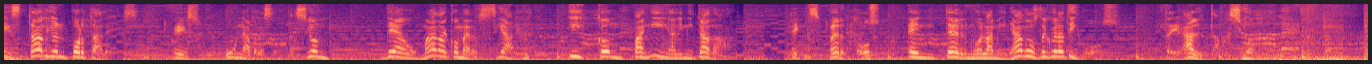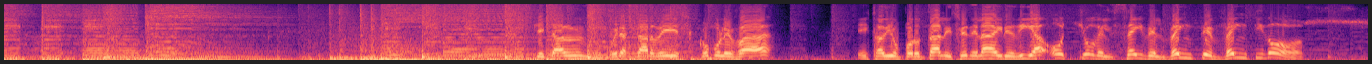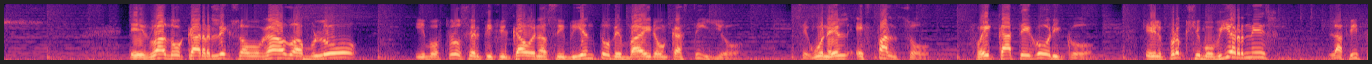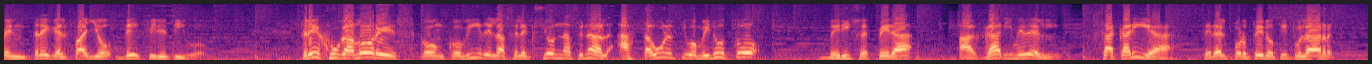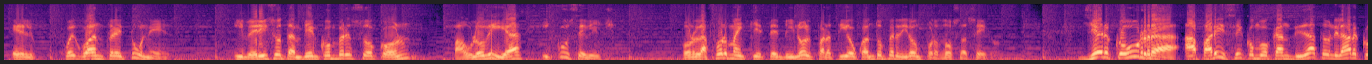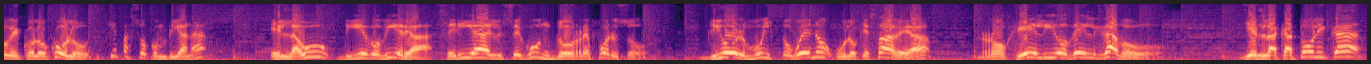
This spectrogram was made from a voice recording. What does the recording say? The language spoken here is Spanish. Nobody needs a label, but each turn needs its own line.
Estadio en Portales es una presentación de Ahumada Comercial y Compañía Limitada. Expertos en termolaminados decorativos de alta presión.
¿Qué tal? Buenas tardes, ¿cómo les va? Estadio Portales en el aire, día 8 del 6 del 2022. Eduardo Carlex, abogado, habló y mostró certificado de nacimiento de Byron Castillo. Según él, es falso. Fue categórico. El próximo viernes, la FIFA entrega el fallo definitivo. Tres jugadores con COVID en la selección nacional hasta último minuto. Berizzo espera a Gary Medel. Zacaría será el portero titular en el juego ante Túnez. Y Berizzo también conversó con Paulo Díaz y Kusevich por la forma en que terminó el partido cuando perdieron por 2 a 0. Yerko Urra aparece como candidato en el arco de Colo Colo. ¿Qué pasó con Viana? En la U, Diego Viera sería el segundo refuerzo. Dio el visto bueno, uno que sabe, ¿ah? Rogelio Delgado. Y en la Católica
